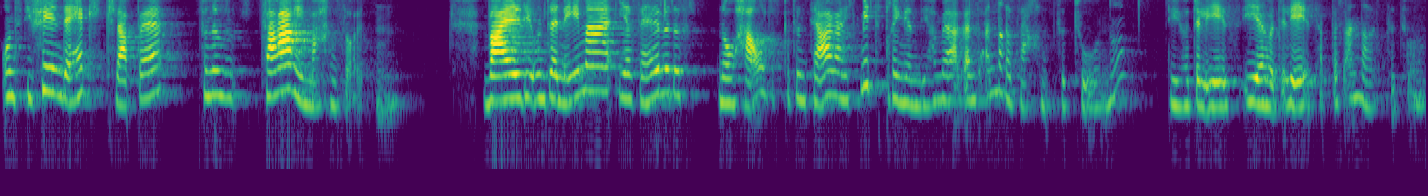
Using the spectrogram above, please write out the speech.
und die fehlende Heckklappe zu einem Ferrari machen sollten. Weil die Unternehmer ja selber das Know-how und das Potenzial gar nicht mitbringen. Die haben ja ganz andere Sachen zu tun. Ne? Die Hoteliers, ihr Hoteliers habt was anderes zu tun.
